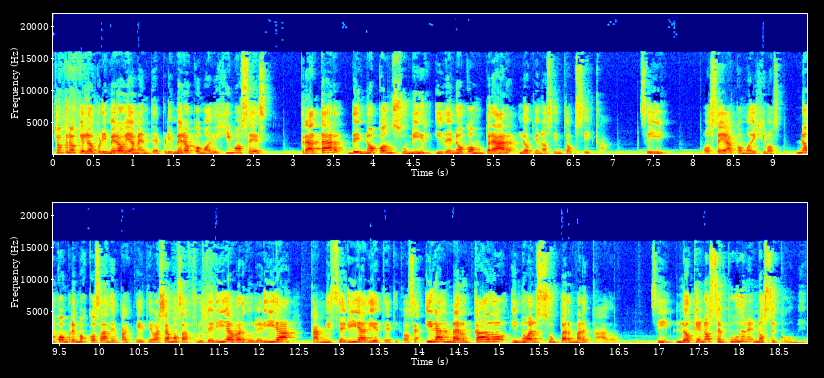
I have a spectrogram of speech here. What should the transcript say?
Yo creo que lo primero, obviamente, primero como dijimos, es tratar de no consumir y de no comprar lo que nos intoxica, ¿sí? O sea, como dijimos, no compremos cosas de paquete, vayamos a frutería, verdulería, carnicería, dietética, o sea, ir al mercado y no al supermercado, ¿sí? Lo que no se pudre no se come.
